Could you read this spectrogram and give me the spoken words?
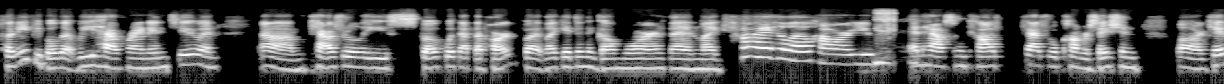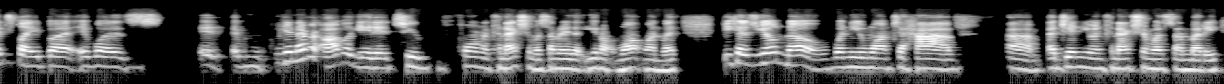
plenty of people that we have ran into and um casually spoke with at the park but like it didn't go more than like hi hello how are you? and have some ca- casual conversation while our kids played but it was it, you're never obligated to form a connection with somebody that you don't want one with because you'll know when you want to have um, a genuine connection with somebody.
